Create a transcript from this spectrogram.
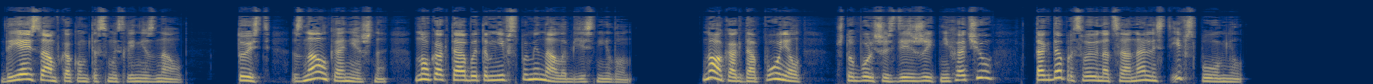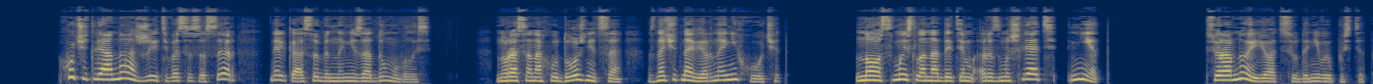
«Да я и сам в каком-то смысле не знал. То есть знал, конечно, но как-то об этом не вспоминал», — объяснил он. Ну а когда понял, что больше здесь жить не хочу, тогда про свою национальность и вспомнил. Хочет ли она жить в СССР, Нелька особенно не задумывалась. Но раз она художница, значит, наверное, не хочет. Но смысла над этим размышлять нет. Все равно ее отсюда не выпустят.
